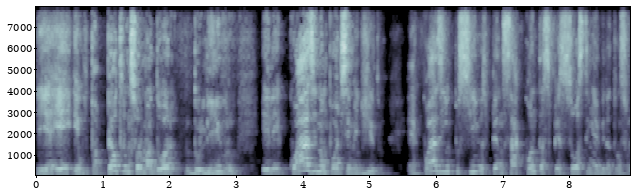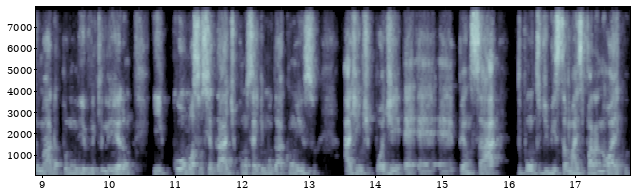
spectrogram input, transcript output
E, e, e, o papel transformador do livro, ele quase não pode ser medido. É quase impossível pensar quantas pessoas têm a vida transformada por um livro que leram e como a sociedade consegue mudar com isso. A gente pode é, é, é, pensar, do ponto de vista mais paranoico,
